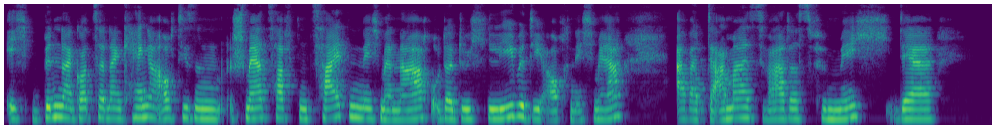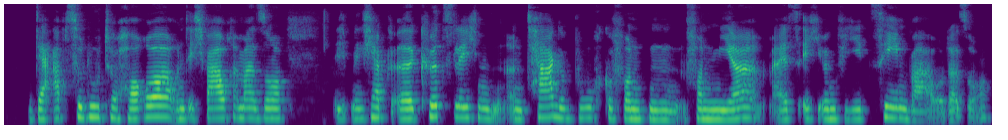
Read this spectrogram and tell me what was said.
ich bin da Gott sei Dank hänge auch diesen schmerzhaften Zeiten nicht mehr nach oder durchlebe die auch nicht mehr. Aber damals war das für mich der, der absolute Horror und ich war auch immer so, ich, ich habe äh, kürzlich ein, ein Tagebuch gefunden von mir, als ich irgendwie zehn war oder so.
